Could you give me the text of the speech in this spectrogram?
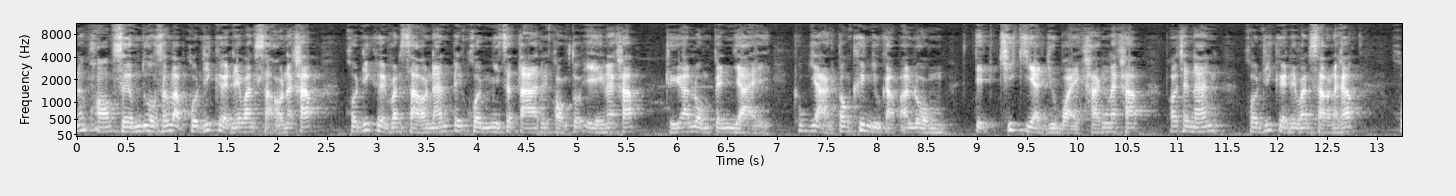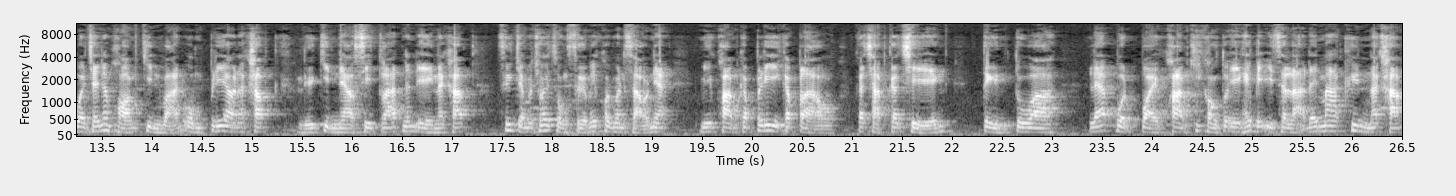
น้ำหอมเสริมดวงสำหรับคนที่เกิดในวันเสาร์นะครับ คนที่เกิดวันเสาร์นั้นเป็นคนมีสไตล์เป็นของตัวเองนะครับ ถืออารมณ์เป็นใหญ่ ทุกอย่างต้องขึ้นอยู่กับอารมณ์ ติดขี้เกียจอยู่บ่อยครั้งนะครับ เพราะฉะนั้นคนที่เกิดในวันเสาร์นะครับ ควรใช้น้ำหอมกลิ่นหวานอมเปรี้ยวนะครับ หรือกลิ่นแนวซีตรัสนั่นเองนะครับ ซึ่งจะมาช่วยส่งเสริมให้คนวันเสาร์เนี่ยมีความกระปรี้กระเปร่ากระฉับกระเฉง ตื่นตัว และปลดปล่อยความคิดของตัวเองให้เป็นอิสระได้มากขึ้นนะครับ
